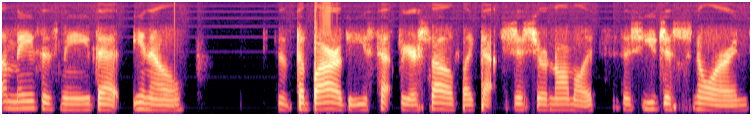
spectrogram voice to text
amazes me that you know the, the bar that you set for yourself, like that's just your normal. It's just you just snore and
